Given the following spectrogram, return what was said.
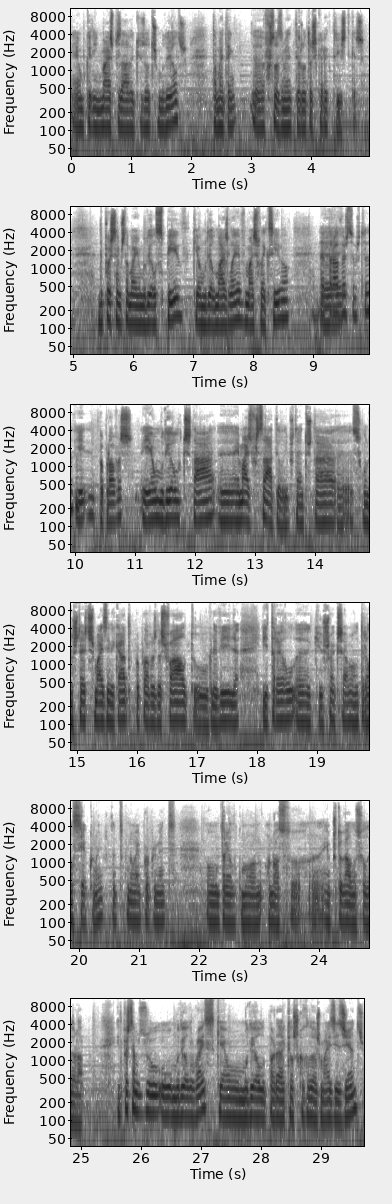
É um bocadinho mais pesada que os outros modelos, também tem uh, forçosamente ter outras características. Depois temos também o modelo Speed, que é um modelo mais leve, mais flexível. Para uh, provas, sobretudo? E, para provas. É um modelo que está, é mais versátil e, portanto, está, segundo os testes, mais indicado para provas de asfalto, gravilha e trail, que os suecos chamam o trail seco, não é? Portanto, que não é propriamente um trail como o nosso em Portugal, no sul da Europa. E depois temos o, o modelo Race, que é um modelo para aqueles corredores mais exigentes,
